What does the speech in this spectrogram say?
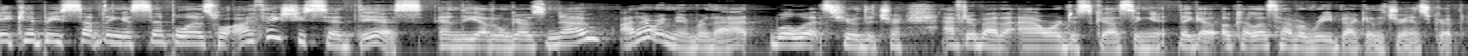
it could be something as simple as, well, I think she said this. And the other one goes, no, I don't remember that. Well, let's hear the, tra-. after about an hour discussing it, they go, okay, let's have a read back of the transcript.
